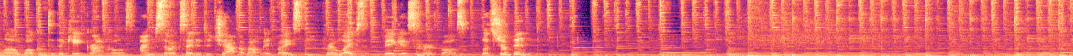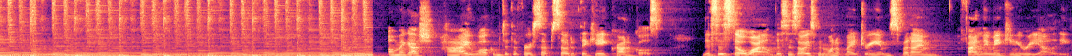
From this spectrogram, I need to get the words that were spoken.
Hello, welcome to the Kate Chronicles. I'm so excited to chat about advice for life's biggest curveballs. Let's jump in. Oh my gosh, hi, welcome to the first episode of the Kate Chronicles. This is still wild. This has always been one of my dreams, but I'm finally making a reality.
